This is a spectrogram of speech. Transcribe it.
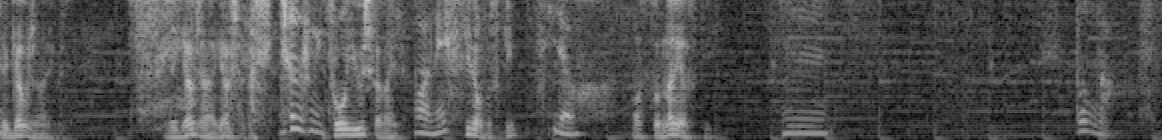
やギャグじゃないよ別に。いやギャグじゃないギャグじゃない。そう言うしかないじゃん。まあね。好きなこと好き好きだよ。あそう。何が好き？うん。どんなす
